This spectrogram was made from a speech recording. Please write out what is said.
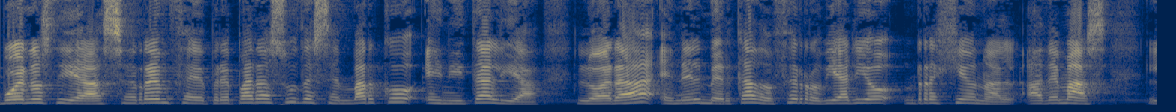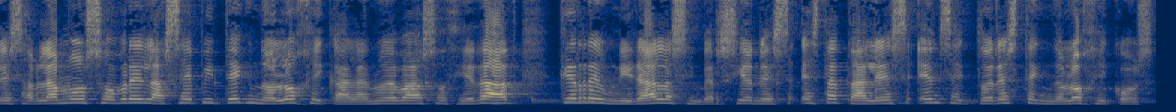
Buenos días. Renfe prepara su desembarco en Italia. Lo hará en el mercado ferroviario regional. Además, les hablamos sobre la SEPI Tecnológica, la nueva sociedad que reunirá las inversiones estatales en sectores tecnológicos.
